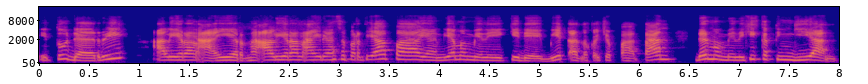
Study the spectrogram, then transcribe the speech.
itu dari aliran air. Nah, aliran air yang seperti apa? Yang dia memiliki debit atau kecepatan dan memiliki ketinggian.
